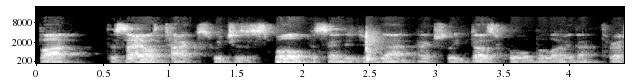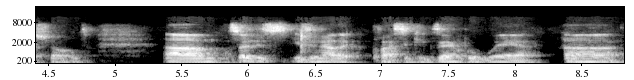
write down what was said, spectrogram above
But the sales tax, which is a small percentage of that, actually does fall below that threshold. Um, so this is another classic example where uh,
